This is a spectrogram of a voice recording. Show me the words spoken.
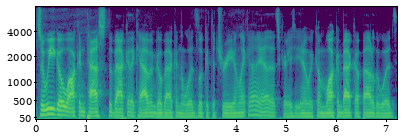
so we go walking past the back of the cabin, go back in the woods, look at the tree. I'm like, "Oh yeah, that's crazy." You know, we come walking back up out of the woods,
